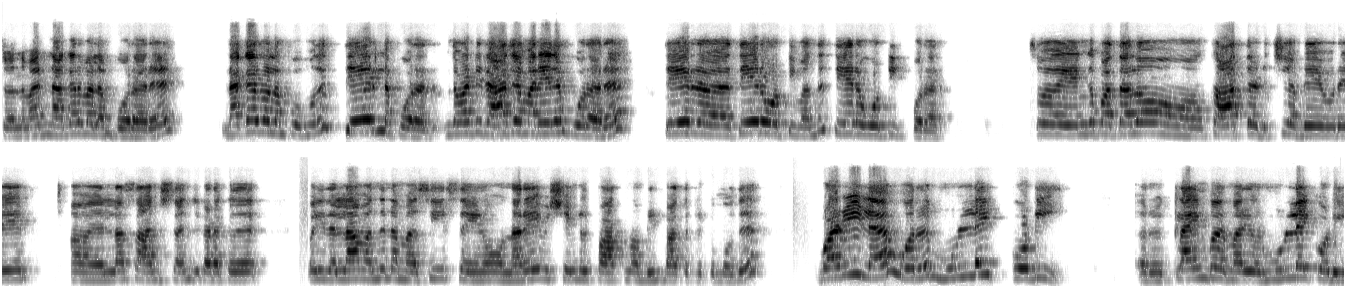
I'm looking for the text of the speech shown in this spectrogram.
சோ அந்த மாதிரி நகர்வலம் போறாரு. நகர்வலம் போகும்போது தேர்ல போறாரு. இந்த வாட்டி ராஜா மாதிரியே தான் போறாரு. தேர் தேர் ஓட்டி வந்து தேரை ஓட்டிட்டு போறாரு. சோ எங்க பார்த்தாலும் காத்தடிச்சு அப்படியே ஒரே எல்லாம் சாஞ்சு சாஞ்சு கிடக்குது. இப்போ இதெல்லாம் வந்து நம்ம சீர் செய்யணும் நிறைய விஷயங்கள் பார்க்கணும் அப்படின்னு பார்த்துட்டு இருக்கும்போது வழியில ஒரு முல்லை கொடி ஒரு கிளைம்பர் மாதிரி ஒரு முல்லை கொடி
